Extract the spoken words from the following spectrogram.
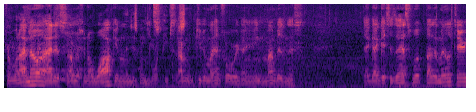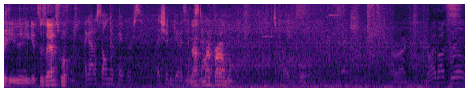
From what I know, I just I'm just gonna walk and That just means more people I'm sleeping. keeping my head forward. I ain't my business. That guy gets his ass whooped by the military. He he gets his ass whooped. I got us all new papers. They shouldn't give us any Not static. my problem. Just play cool. All right, drive on through.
